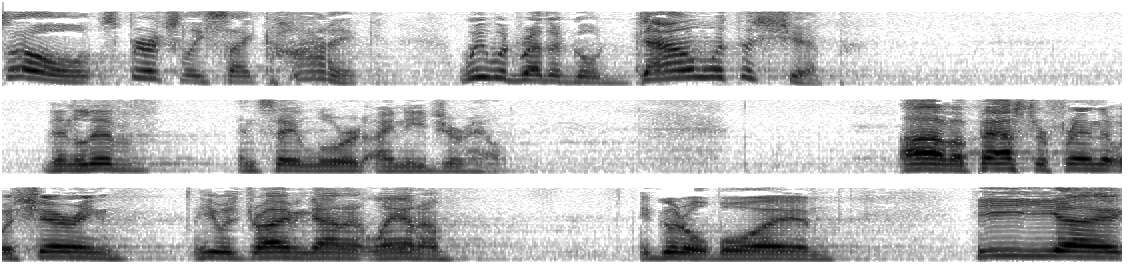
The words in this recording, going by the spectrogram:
so spiritually psychotic, we would rather go down with the ship than live and say, Lord, I need your help. I have a pastor friend that was sharing, he was driving down in Atlanta, a good old boy, and he uh,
